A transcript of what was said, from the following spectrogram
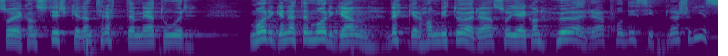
så jeg kan styrke den trette med et ord. Morgen etter morgen vekker han mitt øre, så jeg kan høre på disiplers vis.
